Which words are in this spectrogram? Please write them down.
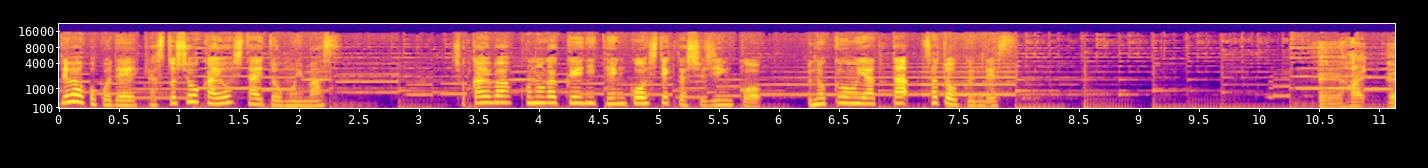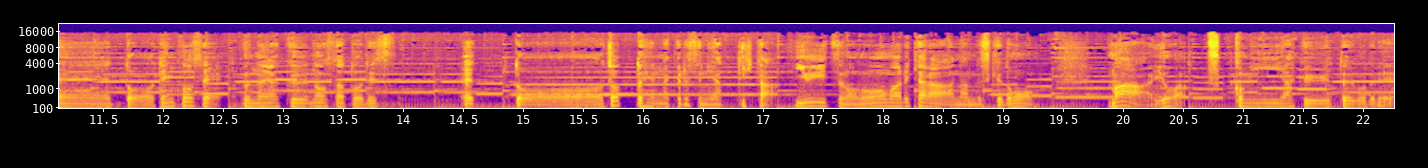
ではここでキャスト紹介をしたいと思います。初回はこの学園に転校してきた主人公、宇野くんをやった佐藤くんです。えっと、転校生、うの役の佐藤です。えっと、ちょっと変なクラスにやってきた唯一のノーマルキャラなんですけども、まあ、要はツッコミ役ということで、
